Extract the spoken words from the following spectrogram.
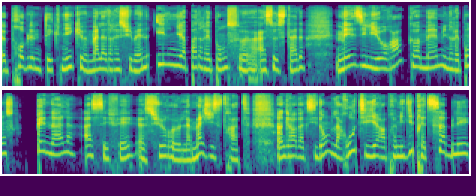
Euh, problème technique, maladresse humaine. Il n'y a pas de réponse euh, à ce stade, mais il y aura quand même une réponse pénal à ces faits, sur euh, la magistrate. Un grave accident de la route hier après-midi près de Sablé.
